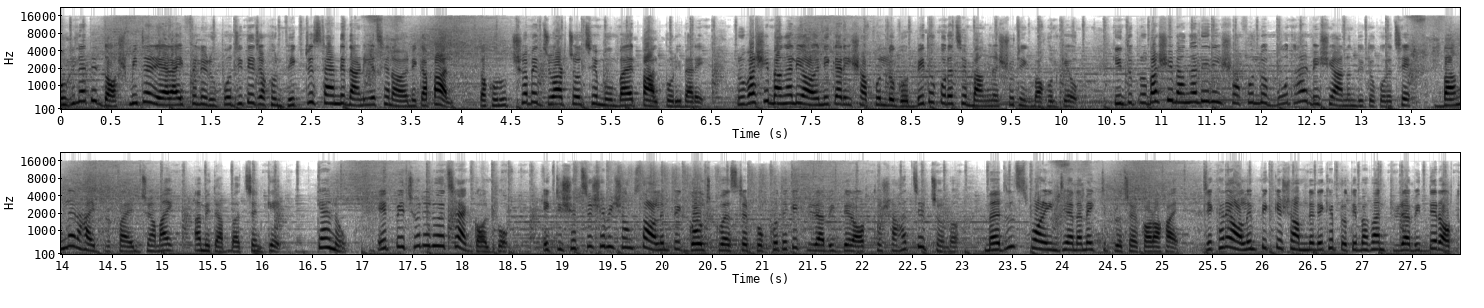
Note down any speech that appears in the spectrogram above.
মহিলাদের দশ মিটার এয়ার রাইফেলের উপজিতে যখন ভিক্টরি স্ট্যান্ডে দাঁড়িয়েছেন অয়নিকা পাল, তখন উৎসবের জোয়ার চলছে মুম্বাইয়ের পাল পরিবারে। প্রবাসী বাঙালি অয়নিকার এই সাফল্য গর্বিত করেছে বাংলার শুটিং মহলকেও। কিন্তু প্রবাসী বাঙালির এই সাফল্য বোধহয় বেশি আনন্দিত করেছে বাংলার হাই প্রোফাইল জামাই অমিতাভ বচ্চনকে। কেন? এর পেছনে রয়েছে এক গল্প। একটি স্বেচ্ছাসেবী সংস্থা অলিম্পিক গোল্ড কোয়েস্টের পক্ষ থেকে ক্রীড়াবিদদের অর্থ সাহায্যের জন্য মেডেলস ফর ইন্ডিয়া নামে একটি প্রচার করা হয়, যেখানে অলিম্পিককে সামনে রেখে প্রতিভাবান ক্রীড়াবিদদের অর্থ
